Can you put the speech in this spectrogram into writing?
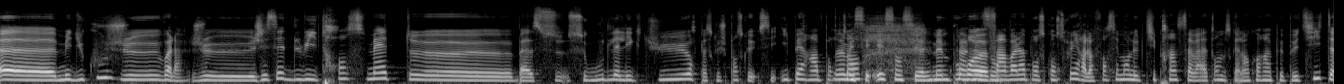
Euh, mais du coup, je, voilà, je, j'essaie de lui transmettre euh, bah, ce, ce goût de la lecture parce que je pense que c'est hyper important. Non, mais c'est essentiel. Même pour, enfin voilà, pour se construire. Alors forcément, le Petit Prince, ça va attendre parce qu'elle est encore un peu petite.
